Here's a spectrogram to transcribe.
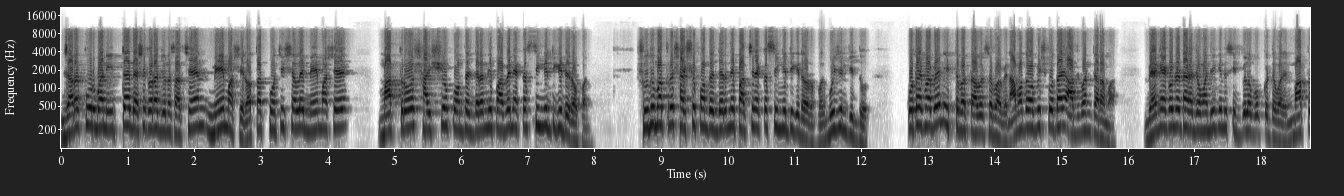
যারা কোরবানি ঈদটা দেশে করার জন্য চাচ্ছেন, মে মাসের, অর্থাৎ পঁচিশ সালে মে মাসে মাত্র সাতশো পঞ্চাশ দেরান দিয়ে পাবেন একটা সিঙ্গেল টিকিটের অফার শুধুমাত্র সাতশো পঞ্চাশ দেরান দিয়ে পাচ্ছেন একটা সিঙ্গেল টিকিটের অফার বুঝলেন কিন্তু? কোথায় পাবেন? ইত্তেফাক ট্রাভেলসে পাবেন। আমাদের অফিস কোথায়? আজবান কারামা। ব্যাংক অ্যাকাউন্টে টাকা জমা দিয়ে কিন্তু সিটগুলো বুক করতে পারেন। মাত্র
